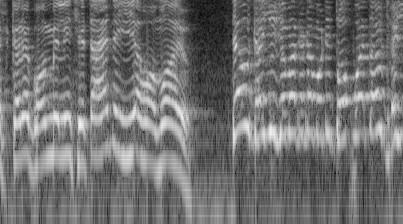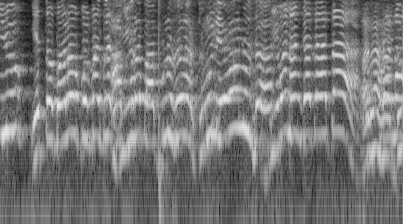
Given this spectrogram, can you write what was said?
અશ્કરે ગોમ મેલી છેટા હે તે ઈએ હોમો આવ્યો તેવું થઈ ગયું છે માં કાકા મોટી તોપ હોય તેવું થઈ ગયું. એ તો બરાબર પણ આપણા બાપનું છે નખનું લેવાનું છે. જીવન હંકાતા હતા. અરે હાડુ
